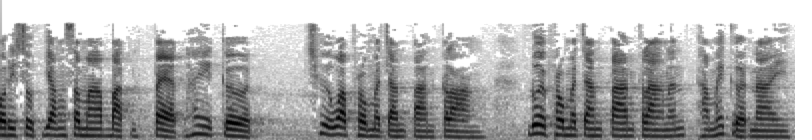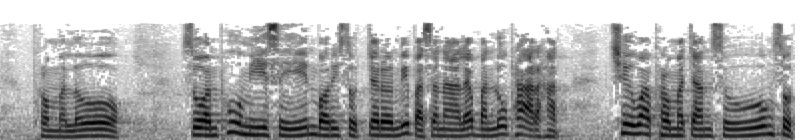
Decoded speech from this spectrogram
บริสุทธิ์ยังสมาบัติแปดให้เกิดชื่อว่าพรหมจรรย์ปานกลาง ด้วยพรหมจรรย์ปานกลางนั้นทำให้เกิดในพรหมโลก ส่วนผู้มีศีลบริสุทธิ์เจริญวิปัสนาแล้วบรรลุพระอรหันต์ ชื่อว่าพรหมจรรย์สูงสุด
